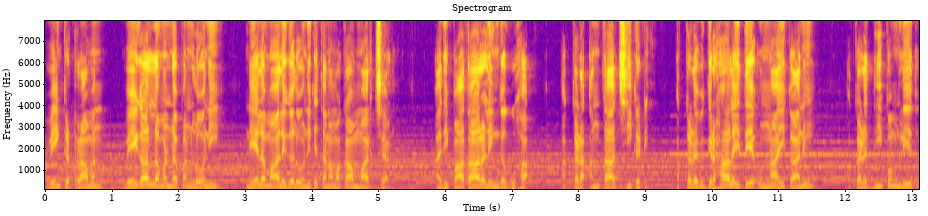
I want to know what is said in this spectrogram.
వెంకట్రామన్ వేగాళ్ళ మండపంలోని నేలమాలిగలోనికి తన మకాం మార్చాడు. అది పాతాళలింగ గుహ. అక్కడ అంతా చీకటి. అక్కడ విగ్రహాలైతే ఉన్నాయి కానీ అక్కడ దీపం లేదు.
